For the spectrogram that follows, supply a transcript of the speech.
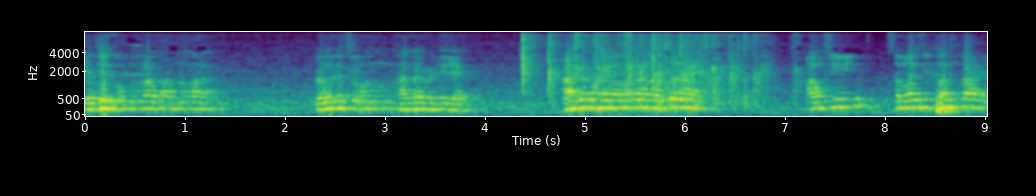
त्याचे सुपुत्रात आम्हाला रवींद्र चव्हाण म्हणून खासदार भेटलेले आहेत. खासदार साहेब आम्हाला नसतं नाही आमची सर्वांची खंत आहे.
